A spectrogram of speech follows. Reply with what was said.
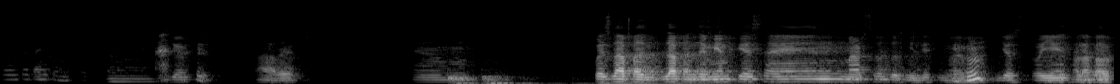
Pregunta tan compleja. Ah, Yo empiezo. A ver. Em, Pues la, la pandemia empieza en marzo del 2019. Ujú. Yo estoy en Jalapa.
